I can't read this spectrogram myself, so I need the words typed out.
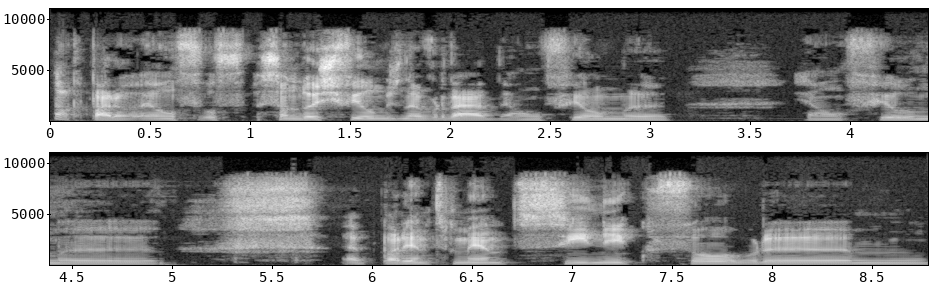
Não, repara, é um, são dois filmes, na verdade. É um filme. É um filme aparentemente cínico sobre hum,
